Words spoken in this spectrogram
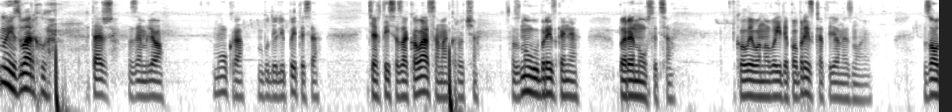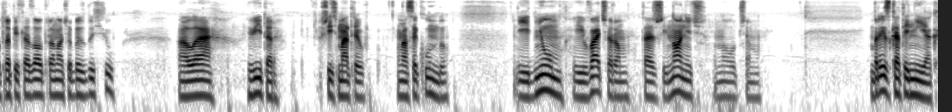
Ну і зверху теж земля мокра, буде ліпитися, тягтися за колесами. Коротше. Знову бризкання переноситься. Коли воно вийде побризкати, я не знаю. Завтра, післязавтра, наче без дощу. Але вітер 6 метрів на секунду. І днем, і вечором, теж і на ніч. Ну, в общем, бризкати ніяк.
